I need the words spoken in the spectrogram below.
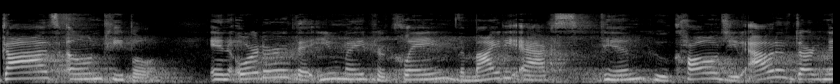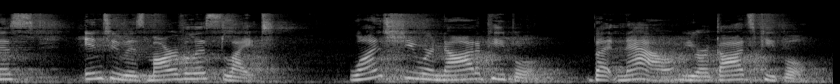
God's own people, in order that you may proclaim the mighty acts of Him who called you out of darkness into His marvelous light. Once you were not a people, but now you are God's people.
